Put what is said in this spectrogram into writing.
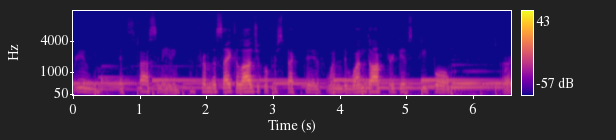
really it's fascinating. And from the psychological perspective when the one doctor gives people uh,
